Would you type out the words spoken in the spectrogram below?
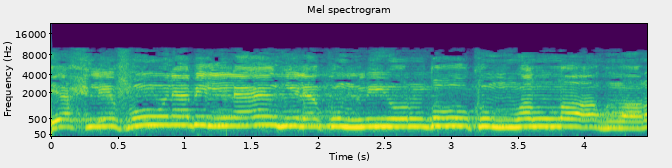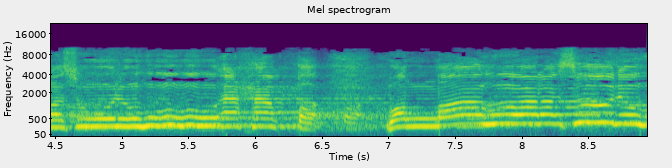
يحلفون بالله لكم ليرضوكم والله ورسوله أحق والله ورسوله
